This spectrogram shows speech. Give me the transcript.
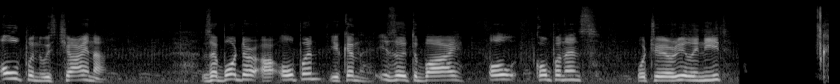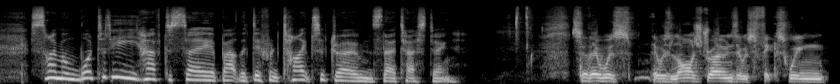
open with China. The border are open. You can easily to buy all components what you really need. Simon, what did he have to say about the different types of drones they're testing? So there was there was large drones, there was fixed wing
